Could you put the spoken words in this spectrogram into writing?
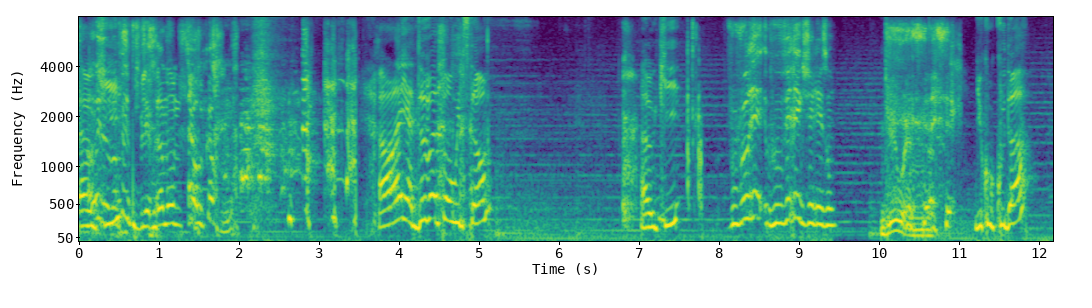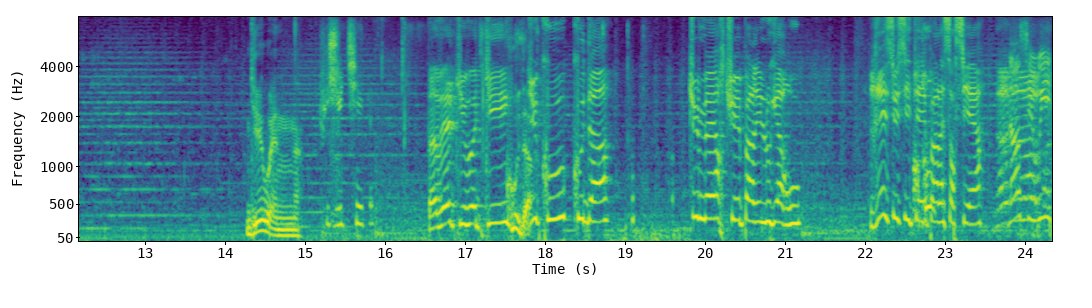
Ah ouais, Aoki non, mais en fait, vous voulez vraiment me dire encore Alors là, il y a deux votes pour Windstorm. Aoki. vous verrez, vous verrez que j'ai raison. Gewen. Du coup, Kuda. Gewen. Puis utile. Pavel, tu votes qui Kuda. Du coup, Kuda. Tu meurs tué par les loups-garous. Ressuscité par la sorcière. Non, c'est Weed.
